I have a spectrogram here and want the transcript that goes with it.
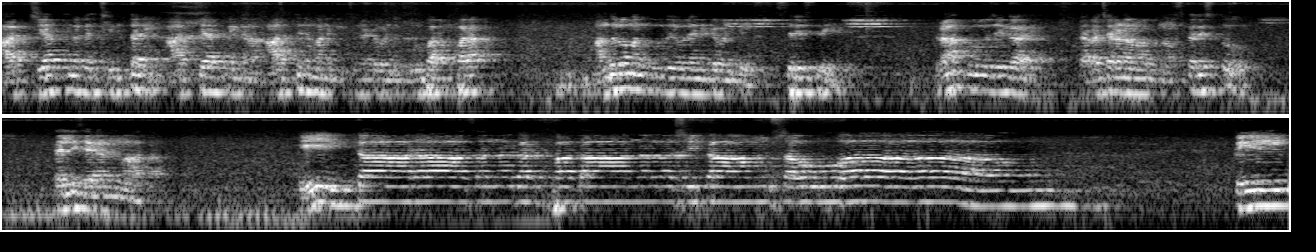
ఆధ్యాత్మిక చింతని ఆధ్యాత్మిక ఆస్తిని మనకి ఇచ్చినటువంటి గురు పరంపర అందులో మన గురుదేవులైనటువంటి శ్రీ శ్రీ రా గురూజీ గారి కరచరణములకు నమస్కరిస్తూ తల్లి జగన్మాత. ఈంకారాసన గర్భతానలశికాం సౌహం క్లీం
